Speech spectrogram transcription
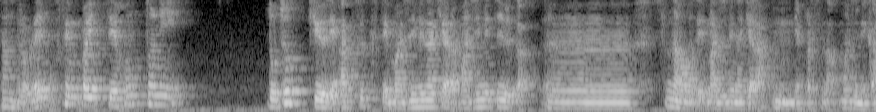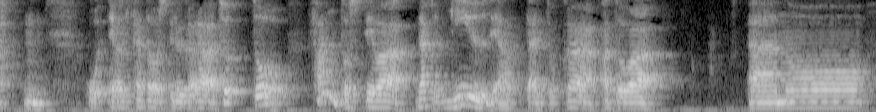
なんだろう、煉獄先輩って本当にド直球で熱くて真面目なキャラ、真面目というか、うん、素直で真面目なキャラ、うん、やっぱり素直、真面目か、うん、を描き方をしてるから、ちょっと、ファンとしては、なんか義勇であったりとか、あとは、あのー、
